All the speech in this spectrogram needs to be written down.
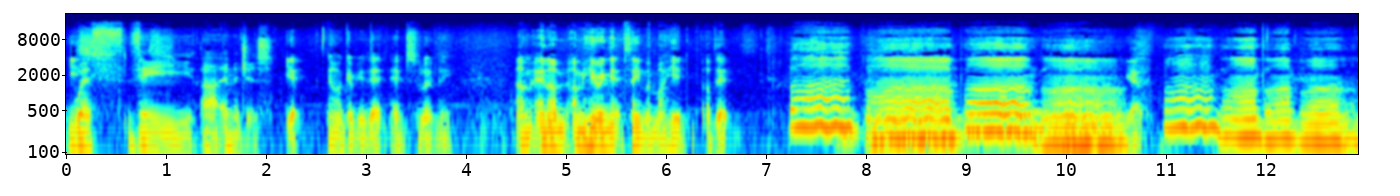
Yes. with the uh, images. Yep. No, I'll give you that. Absolutely. Um, and I'm, I'm hearing that theme in my head of that. Ba, ba, ba, ba. Yeah. Ba, ba, ba, ba.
